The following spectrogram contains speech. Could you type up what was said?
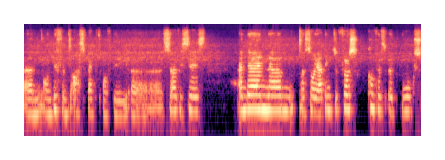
um, on different aspects of the uh, services. And then, um, sorry, I think the first conference uh, works,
